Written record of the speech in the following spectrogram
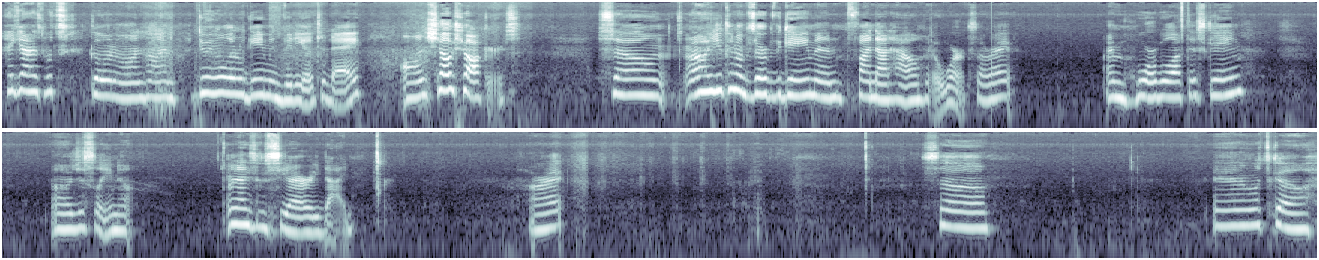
Hey guys, what's going on? I'm doing a little gaming video today on Shell Shockers. So, uh, you can observe the game and find out how it works, alright? I'm horrible at this game. Uh, just let you know. And as you can see, I already died. Alright? So, and let's go.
